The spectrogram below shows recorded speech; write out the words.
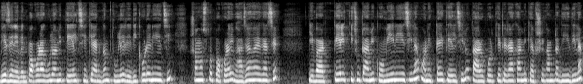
ভেজে নেবেন। পকোড়াগুলো আমি তেল ছেঁকে একদম তুলে রেডি করে নিয়েছি। সমস্ত পকোড়াই ভাজা হয়ে গেছে। এবার তেল কিছুটা আমি কমিয়ে নিয়েছিলাম, অনেকটাই তেল ছিল। তার উপর কেটে রাখা আমি ক্যাপসিকামটা দিয়ে দিলাম।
